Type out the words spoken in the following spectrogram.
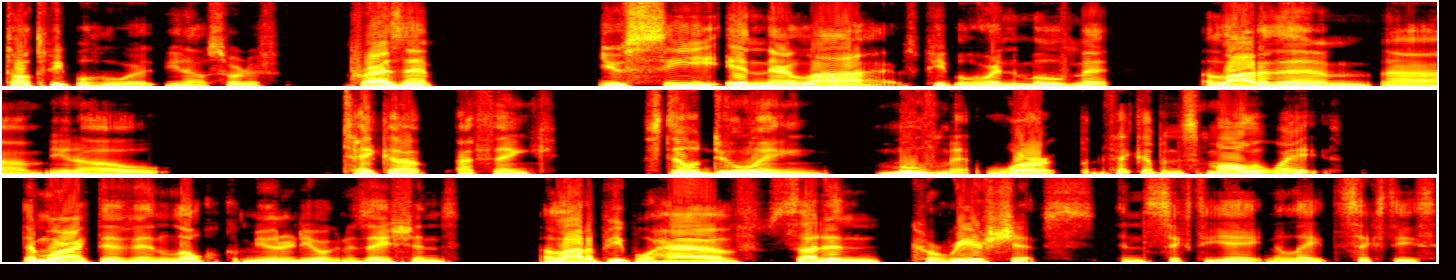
talk to people who are, you know sort of present. You see in their lives people who are in the movement. A lot of them, um, you know, take up. I think still doing movement work, but they take up in smaller ways. They're more active in local community organizations. A lot of people have sudden career shifts in 68 in the late 60s.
